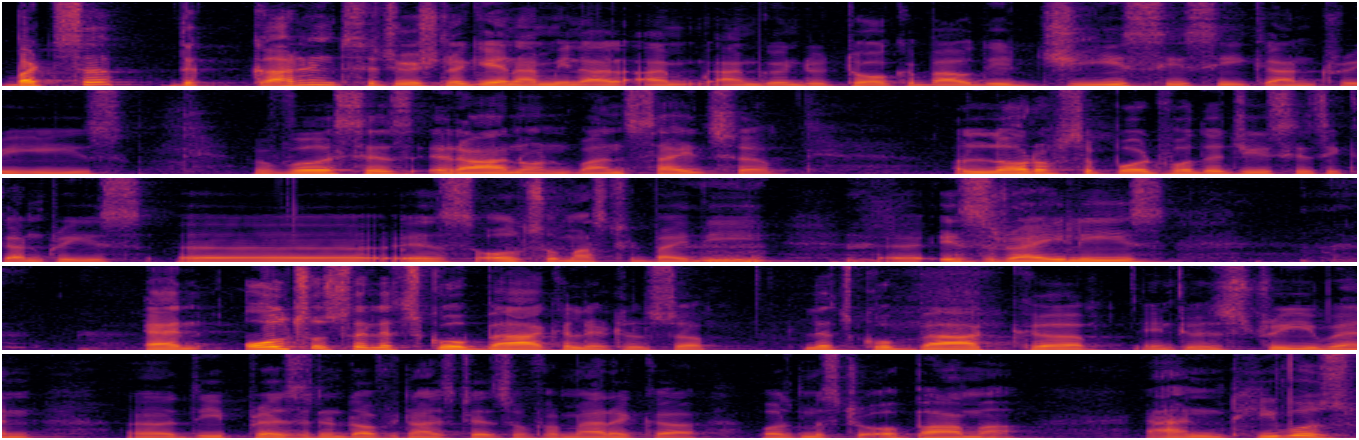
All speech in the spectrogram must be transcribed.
But sir, the current situation again, I mean I, I'm I'm going to talk about the GCC countries versus Iran on one side, sir. A lot of support for the GCC countries uh, is also mustered by the uh, Israelis. And also, sir, let's go back a little, sir. Let's go back uh, into history when uh, the President of the United States of America was Mr. Obama. And he was,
